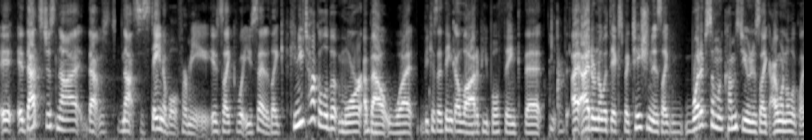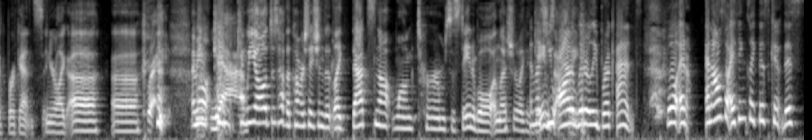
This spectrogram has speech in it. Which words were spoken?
it, it, that's just not that was not sustainable for me. It's like what you said. Like, can you talk a little bit more about what? Because I think a lot of people think that I, I don't know what the expectation is. Like, what if someone comes to you and is like, I want to look like Brooke Ence," and you're like, uh, uh, Right. I mean, Well, can, yeah. can we all just have the conversation that like that's not long term sustainable unless you're like a unless games you are literally Brooke Ence. Well, and and also I think like this can, this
